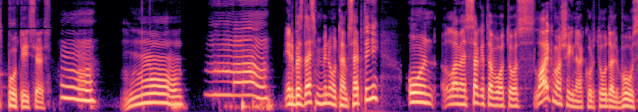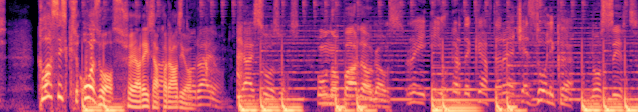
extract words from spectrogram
Atpūtīsies. Ir bez desmit minūtēm septiņi, un, lai mēs sagatavotos laika mašīnai, kur tūdaļ būs klasisks ozols šajā rītā par radio. No района. Я из Ozols un no Pārdaugavas. Рэй Ил, РДК, вторая часть Золика. No sirds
